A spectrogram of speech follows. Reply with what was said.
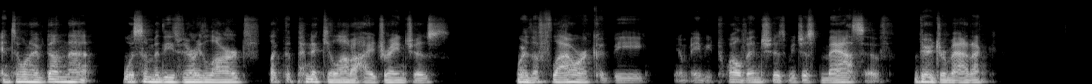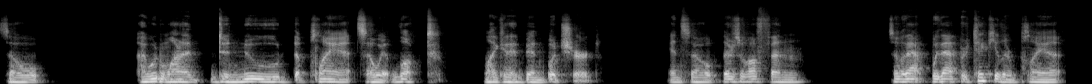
and so when I've done that with some of these very large, like the paniculata hydrangeas, where the flower could be you know, maybe twelve inches, I mean, just massive, very dramatic. So I wouldn't want to denude the plant so it looked like it had been butchered. And so there's often so that with that particular plant,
